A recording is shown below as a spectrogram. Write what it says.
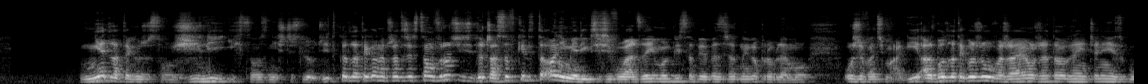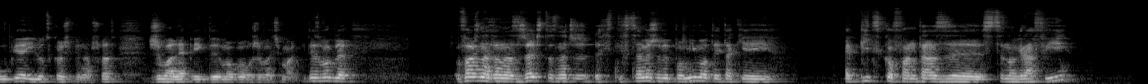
nie dlatego, że są źli i chcą zniszczyć ludzi, tylko dlatego na przykład, że chcą wrócić do czasów, kiedy to oni mieli gdzieś władzę i mogli sobie bez żadnego problemu używać magii, albo dlatego, że uważają, że to ograniczenie jest głupie i ludzkość by na przykład żyła lepiej, gdyby mogła używać magii. To jest w ogóle ważna dla nas rzecz, to znaczy, chcemy, żeby pomimo tej takiej epicko-fantazy scenografii,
